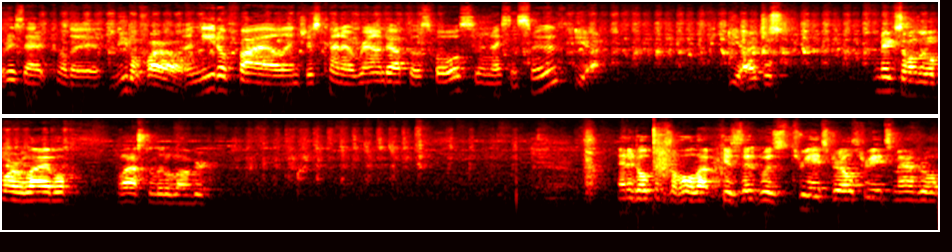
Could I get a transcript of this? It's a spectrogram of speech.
what is that called? A, Needle file. a needle file and just kind of round out those holes so they're nice and smooth. Yeah. Yeah, it just makes them a little more reliable, last a little longer. And it opens the hole up because it was 3 8 drill, 3 8 mandrel.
